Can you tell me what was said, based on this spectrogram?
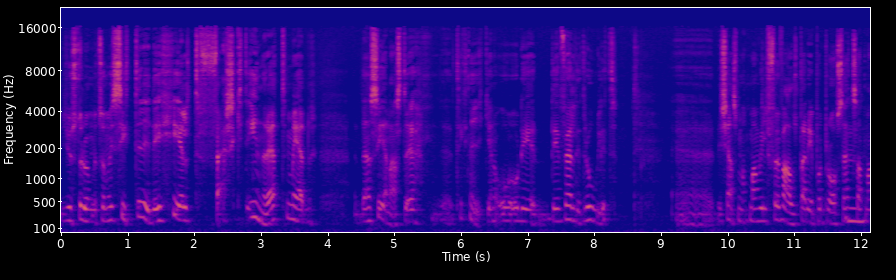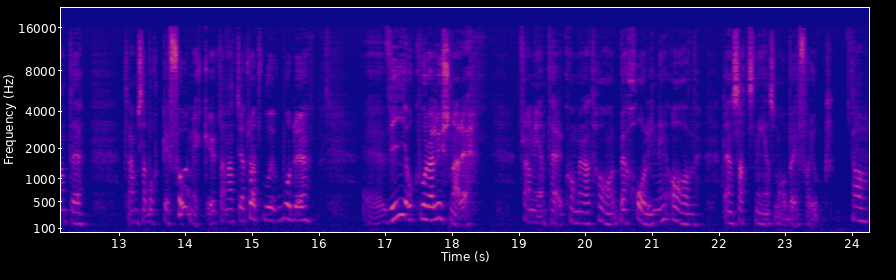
just rummet som vi sitter i det är helt färskt inrätt med den senaste eh, tekniken och, och det, det är väldigt roligt. Eh, det känns som att man vill förvalta det på ett bra sätt Mm. så att man inte tramsar bort det för mycket utan att jag tror att både eh, vi och våra lyssnare framgent här kommer att ha behållning av den satsningen som ABF har gjort. Ja.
